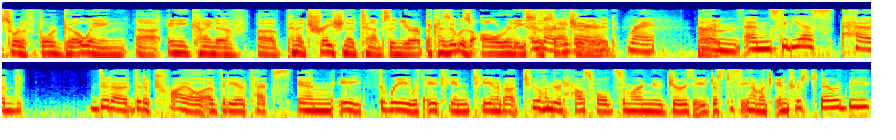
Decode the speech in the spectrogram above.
sort of foregoing uh, any kind of uh, penetration attempts in Europe because it was already so It was already saturated. there. Right. Right. Um, and CBS had did a did a trial of Videotex in '83 with AT and T in about 200 households somewhere in New Jersey, just to see how much interest there would be,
